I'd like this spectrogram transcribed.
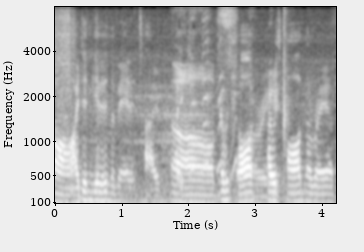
Oh, I didn't get it in the van in time. Oh, I, I'm was sorry. on. I was on the ramp.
